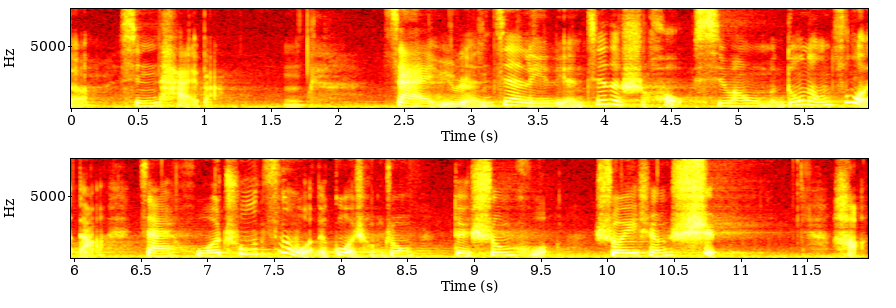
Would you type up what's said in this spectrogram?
的心态吧。嗯，在与人建立连接的时候，希望我们都能做到，在活出自我的过程中，对生活说一声是。好，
